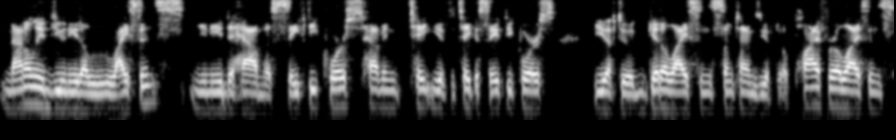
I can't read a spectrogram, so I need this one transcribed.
not only do you need a license, you need to have a safety course. Having take you have to take a safety course. You have to get a license. Sometimes you have to apply for a license.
